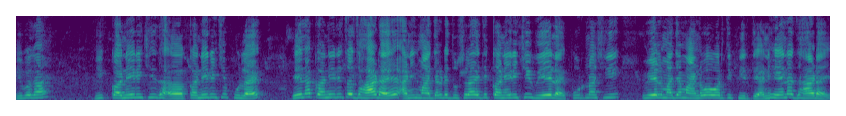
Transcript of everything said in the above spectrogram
ही बघा ही कनेरीची झा- कनेरीची फुलं आहेत. हे ना कनेरीचं झाड आहे आणि माझ्याकडे दुसरं आहे ती कनेरीची वेल आहे. पूर्ण अशी वेल माझ्या मांडवावरती फिरते आणि हे ना झाड आहे.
